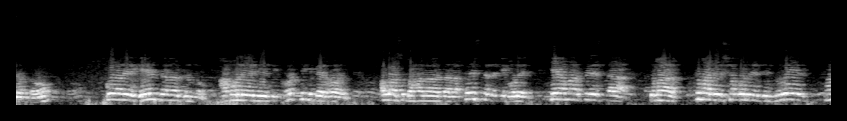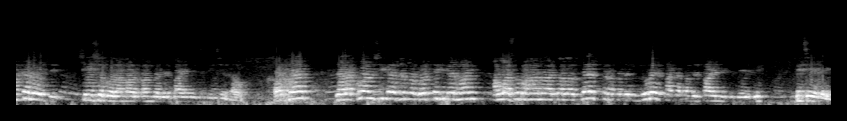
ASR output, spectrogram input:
জন্য, কোরআনের জ্ঞান জানার জন্য আমলের নিয়তি ঘর থেকে বের হয়, আল্লাহ সুবহানাহু ওয়া তাআলা ফেরেশতাদেরকে বলেন হে আমার ফেরেশতারা তোমার, তোমাদের সকলের যে নূরের ফাঁকা রয়েছে, সেই সকল আমার বান্দাদের পায়ে নিচে পিছিয়ে দাও। অর্থাৎ যারা কোরআন শিখার জন্য ঘর থেকে বের হয়, আল্লাহ তাদের নূরের ফাঁকা তাদের পায়ে নিচে দিয়ে দেয়।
